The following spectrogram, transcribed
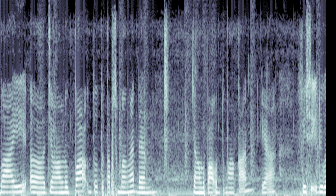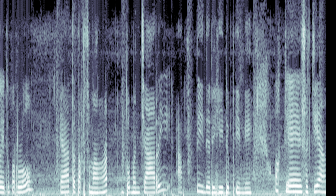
bye. Uh, jangan lupa untuk tetap semangat dan jangan lupa untuk makan ya. Fisik juga itu perlu ya. Tetap semangat untuk mencari arti dari hidup ini. Oke, okay, sekian.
